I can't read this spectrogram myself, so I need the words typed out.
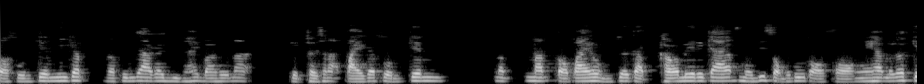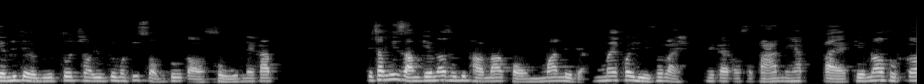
ต่อศูนย์เกมนี้ครับราฟินยาก็ยิงให้บาร์เซโลนาเก็บชัยชนะไปก็ส่วนเกมนัดนัดต่อไปผมเจอกับคาร์อเมริกาครับเสมอที่สองประตูต่อสองนะครับแล้วก็เกมที่เจอยูทูชาวยูทูมาที่สองประตูต่อศูนย์นะครับในชั้นที่สามเกมล่าสุดที่ผ่านมาของมาดริดอะไม่ค่อยดีเท่าไหร่ในการออกสตาร์ทนะครับแต่เกมล่าสุดก็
